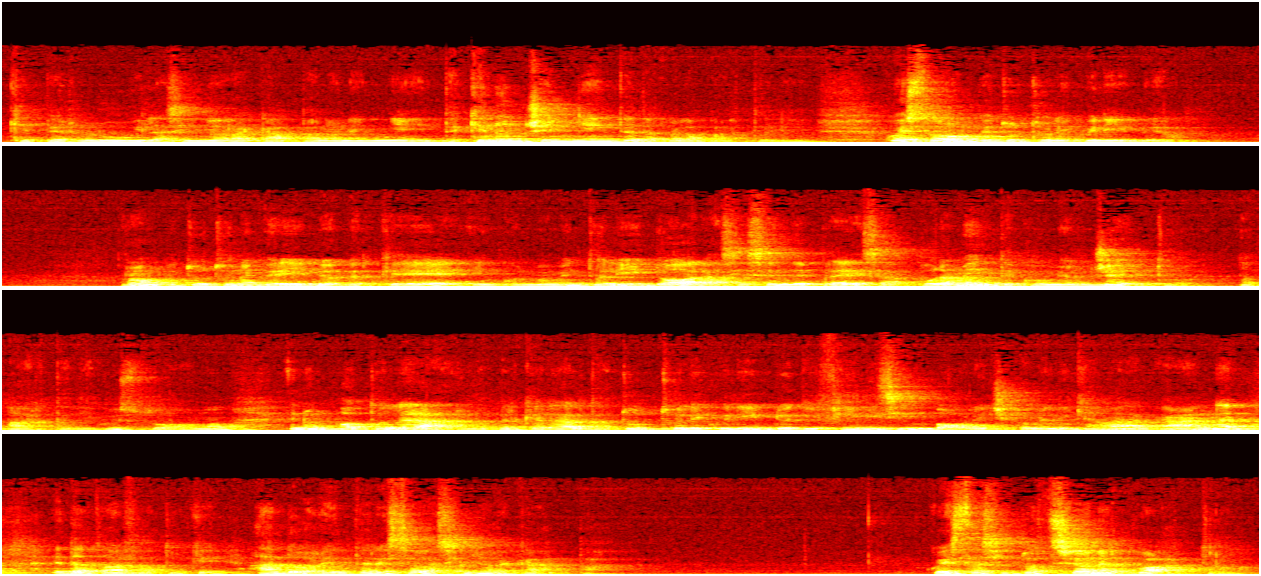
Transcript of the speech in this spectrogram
che per lui la signora K non è niente, che non c'è niente da quella parte lì. Questo rompe tutto un equilibrio rompe tutto un equilibrio perché in quel momento lì Dora si sente presa puramente come oggetto da parte di quest'uomo e non può tollerarlo perché in realtà tutto l'equilibrio di fili simbolici, come li chiama Lacan, è dato dal fatto che a Dora interessa la signora K. Questa situazione a 4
